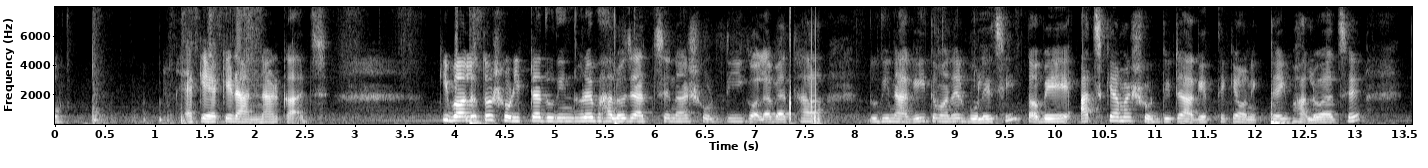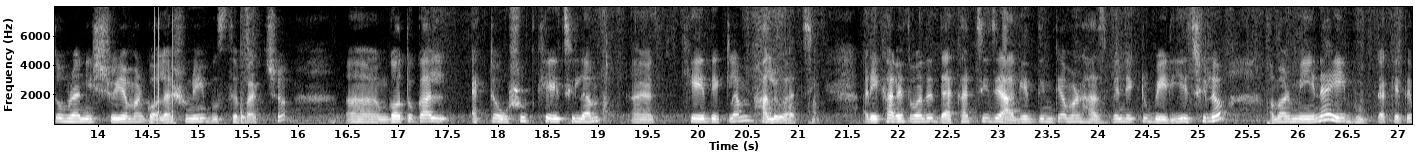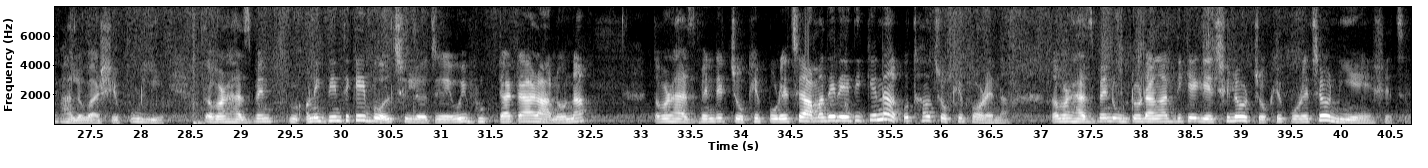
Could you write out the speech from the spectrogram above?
একে একে রান্নার কাজ। কি বলো তো শরীরটা দুদিন ধরে ভালো যাচ্ছে না, সর্দি, গলা ব্যথা দুদিন আগেই তোমাদের বলেছি, তবে আজকে আমার সর্দিটা আগের থেকে অনেকটাই ভালো আছে। তোমরা নিশ্চয়ই আমার গলা শুনেই বুঝতে পারছ। গতকাল একটা ওষুধ খেয়েছিলাম খেয়ে দেখলাম ভালো আছি। আর এখানে তোমাদের দেখাচ্ছি যে আগের দিনকে আমার হাজব্যান্ড একটু বেরিয়েছিল। আমার মেয়ে না এই ভুট্টা খেতে ভালোবাসে, পুড়িয়ে। তো আমার হাজব্যান্ড অনেক দিন থেকেই বলছিল যে, ওই ভুট্টাটা আর আনো না। তোমার হাজব্যান্ডের চোখে পড়েছে। আমাদের এদিকে না কোথাও চোখে পড়ে না। তো আমার হাজব্যান্ড উল্টো ডাঙার দিকে গেছিল, ওর চোখে পড়েছে, ও নিয়ে এসেছে।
